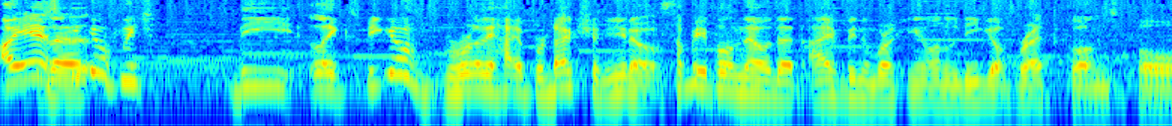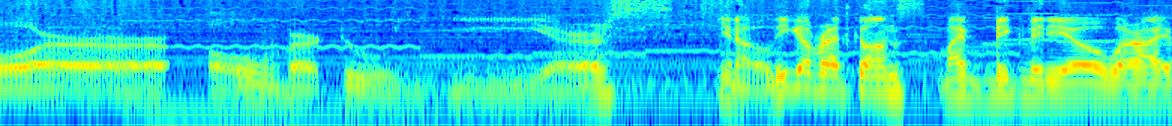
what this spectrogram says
Oh yeah, So- speaking of which, the like speaking of really high production, you know, some people know that I've been working on League of Retcons for over two years. You know, League of Retcons, my big video where I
